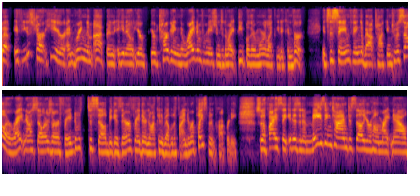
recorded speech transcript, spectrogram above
But if you start here and bring them up and you know you're you're targeting the right information to the right people, they're more likely to convert. It's the same thing about talking to a seller. Right now, sellers are afraid to, to sell because they're afraid they're not going to be able to find a replacement property. So if I say it is an amazing time to sell your home right now,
